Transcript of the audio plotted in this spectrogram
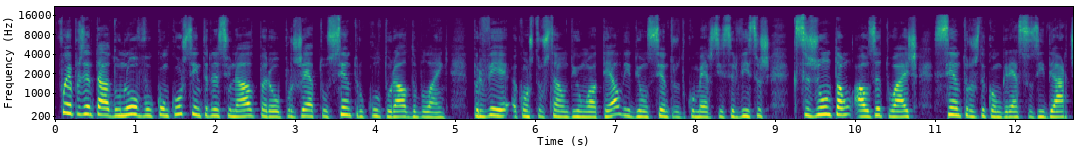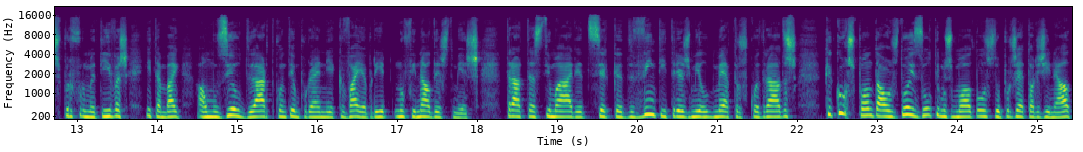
Foi apresentado um novo concurso internacional para o projeto Centro Cultural de Belém. Prevê a construção de um hotel e de um centro de comércio e serviços que se juntam aos atuais centros de congressos e de artes performativas e também ao Museu de Arte Contemporânea que vai abrir no final deste mês. Trata-se de uma área de cerca de 23 mil metros quadrados, que corresponde aos dois últimos módulos do projeto original,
